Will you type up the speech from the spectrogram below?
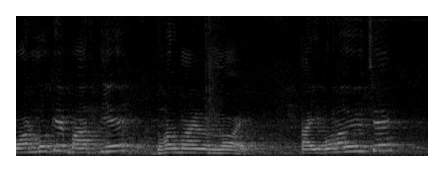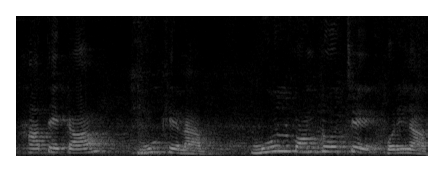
কর্মকে বাদ দিয়ে ধর্মায়ণ নয়। তাই বলা হয়েছে, হাতে কাম, মুখে নাম। মূল মন্ত্র হচ্ছে হরিনাম।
